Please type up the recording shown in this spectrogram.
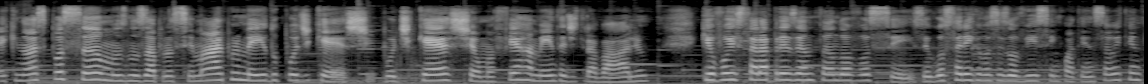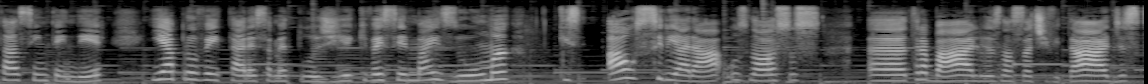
é que nós possamos nos aproximar por meio do podcast. O podcast é uma ferramenta de trabalho que eu vou estar apresentando a vocês. Eu gostaria que vocês ouvissem com atenção e tentassem entender e aproveitar essa metodologia que vai ser mais uma que auxiliará os nossos uh, trabalhos, nossas atividades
